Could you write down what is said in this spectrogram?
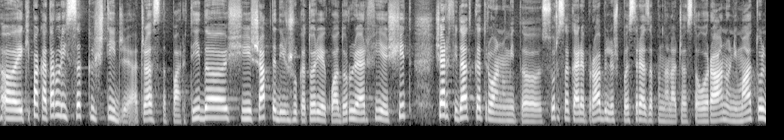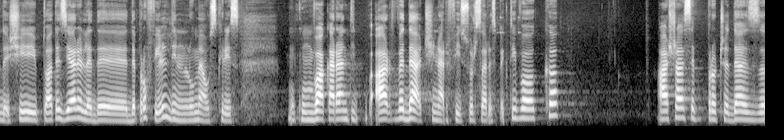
uh, echipa Qatarului să câștige această partidă și șapte din jucătorii Ecuadorului ar fi ieșit și ar fi dat către o anumită sursă care probabil își păstrează până la această oră anonimatul, deși toate ziarele de, de profil din lume au scris cumva care anti- ar vedea cine ar fi sursa respectivă că Așa se procedează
